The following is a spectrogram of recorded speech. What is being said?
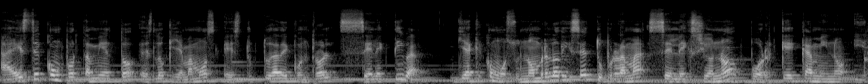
A este comportamiento es lo que llamamos estructura de control selectiva, ya que como su nombre lo dice, tu programa seleccionó por qué camino ir.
